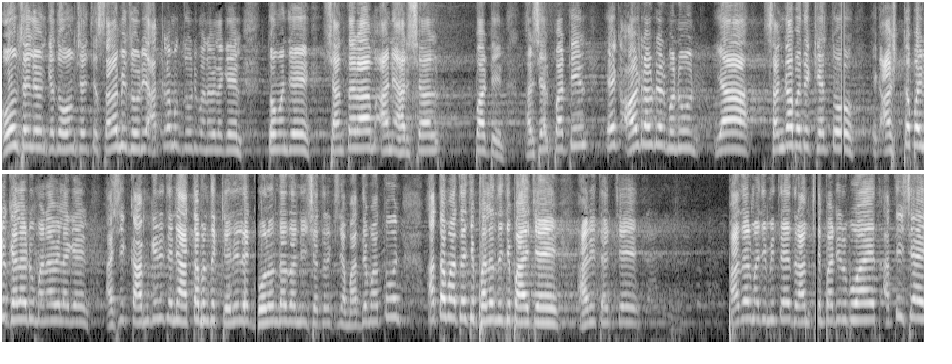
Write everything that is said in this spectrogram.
ओम साई इलेव्हन केतो ओम साईची सलामी जोडी आक्रमक जोडी बनावी लागेल. तो म्हणजे शांताराम आणि हर्षल. पाटील. हर्षल पाटील एक ऑलराऊंडर म्हणून या संघामध्ये खेळतो. एक अष्टपैलू खेळाडू म्हणावे लागेल. अशी कामगिरी त्यांनी आतापर्यंत केलेली आहे गोलंदाज आणि क्षेत्रक्षच्या माध्यमातून. आता मात्र फलंदाजी पाहायची आहे. आणि त्यांचे फादर माझे मित्र आहेत रामचंद पाटील बुवा आहेत. अतिशय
